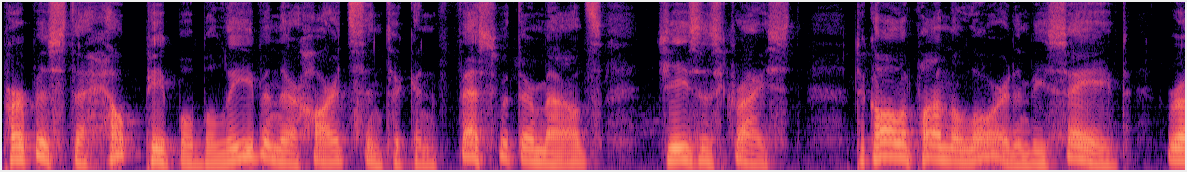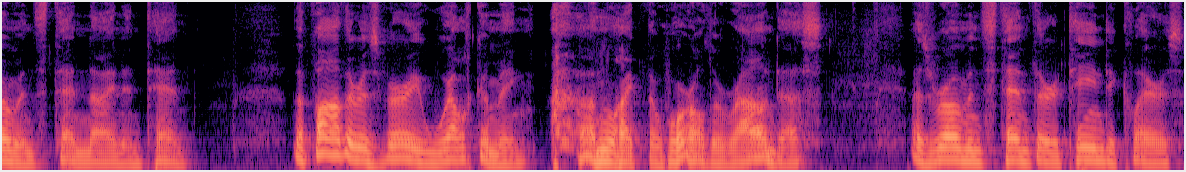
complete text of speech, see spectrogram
purpose to help people believe in their hearts and to confess with their mouths Jesus Christ, to call upon the Lord and be saved? Romans 10 9 and 10. The Father is very welcoming, unlike the world around us. As Romans 10:13 declares,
